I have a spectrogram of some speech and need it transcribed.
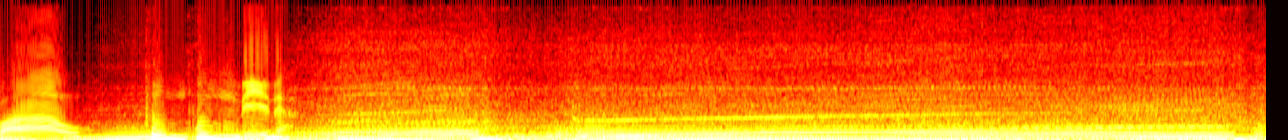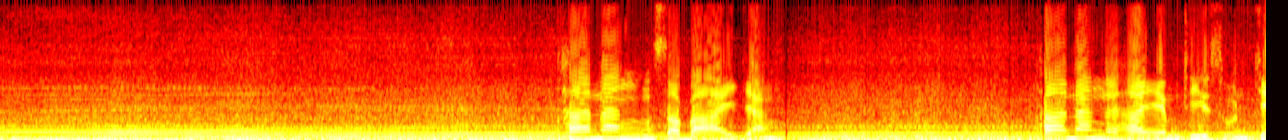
ว้าว พุ่งพุ่ง ดีนะถ้านั่งสบายจัง ถ้านั่งนะครับ MT07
